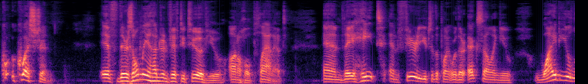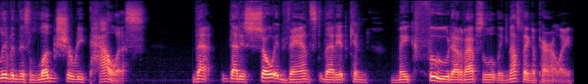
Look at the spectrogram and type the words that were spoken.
qu- question: If there's only 152 of you on a whole planet, and they hate and fear you to the point where they're exiling you, why do you live in this luxury palace that that is so advanced that it can make food out of absolutely nothing apparently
